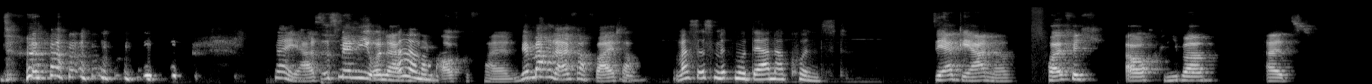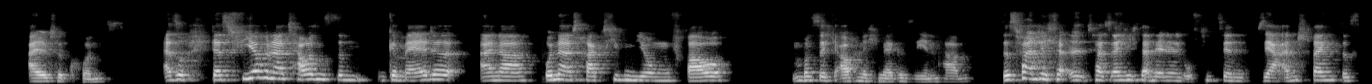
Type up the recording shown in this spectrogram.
naja, es ist mir nie unangenehm ah, aufgefallen. Wir machen einfach weiter. Was ist mit moderner Kunst? sehr gerne. Häufig auch lieber als alte Kunst. Also das 400.000. Gemälde einer unattraktiven jungen Frau muss ich auch nicht mehr gesehen haben. Das fand ich tatsächlich dann in den Offizien sehr anstrengend. Das,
